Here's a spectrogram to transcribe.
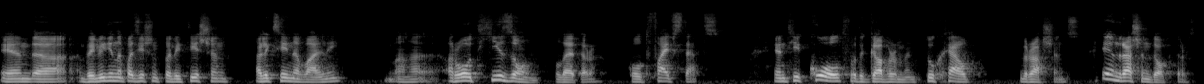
and uh, the leading opposition politician Alexei Navalny uh, wrote his own letter called Five Steps, and he called for the government to help the Russians and Russian doctors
